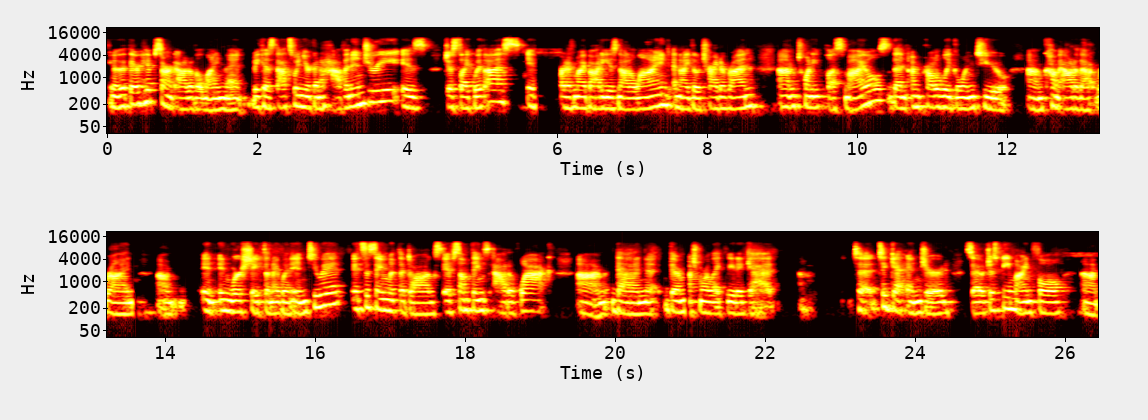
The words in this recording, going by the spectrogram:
you know that their hips aren't out of alignment because that's when you're going to have an injury is just like with us, if part of my body is not aligned and I go try to run um, 20 plus miles, then I'm probably going to um, come out of that run um, in, in, worse shape than I went into it. It's the same with the dogs. If something's out of whack, um, then they're much more likely to get to, to get injured. So just be mindful, um,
